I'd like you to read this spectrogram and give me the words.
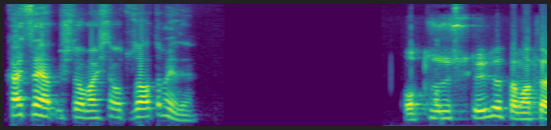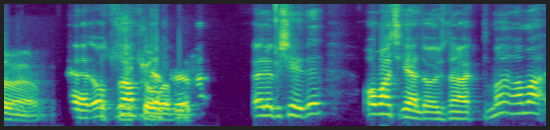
kaç sayı atmıştı o maçta? 36 mıydı? 30 üstüydü tam hatırlamıyorum. Evet 36 32 olabilir. yapıyorum. Öyle bir şeydi. O maç geldi o yüzden aklıma ama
